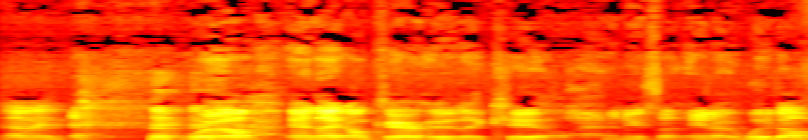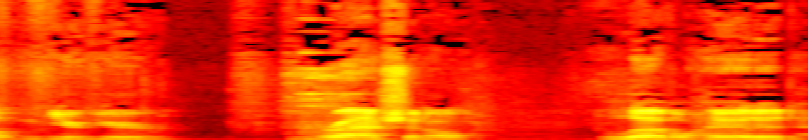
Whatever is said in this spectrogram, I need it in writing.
I mean, well, and they don't care who they kill. And you think, you know, we don't. You're, you're rational, level-headed,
